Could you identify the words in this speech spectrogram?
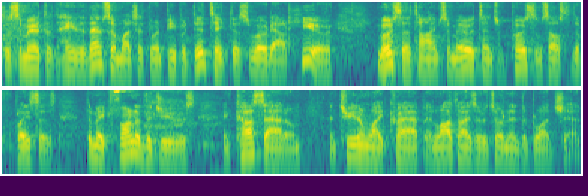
The Samaritans hated them so much that when people did take this road out here, most of the time Samaritans would post themselves to different places to make fun of the Jews and cuss at them and treat them like crap, and a lot of times it would turn into bloodshed.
